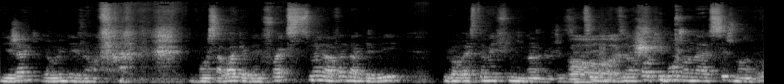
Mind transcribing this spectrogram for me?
les gens qui ont eu des enfants, ils vont savoir que des fois, si tu mets l'enfant dans la télé, il va rester infiniment. là. Je dire, Oh, tu sais, il ouais. OK, bon, j'en ai assez, je m'en vais.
